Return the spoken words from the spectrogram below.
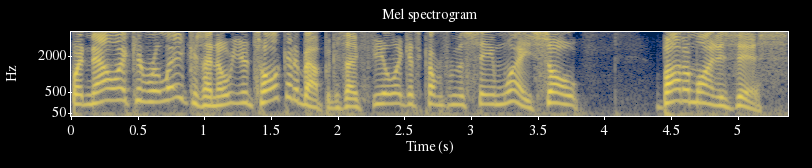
But now I can relate because I know what you're talking about because I feel like it's come from the same way. So, bottom line is this.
